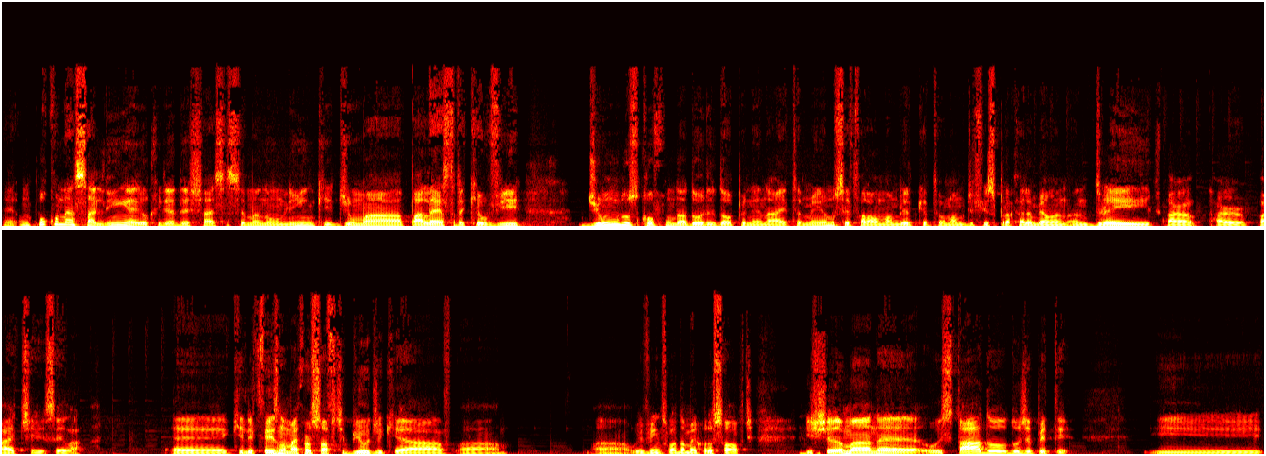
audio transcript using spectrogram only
É, um pouco nessa linha, eu queria deixar essa semana um link de uma palestra que eu vi de um dos cofundadores da OpenAI também, eu não sei falar o nome dele porque tem um nome difícil pra caramba, é o Andrei Karpati, sei lá, é, que ele fez no Microsoft Build, que é a, a a, o evento lá da Microsoft, e chama né, o estado do GPT. E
